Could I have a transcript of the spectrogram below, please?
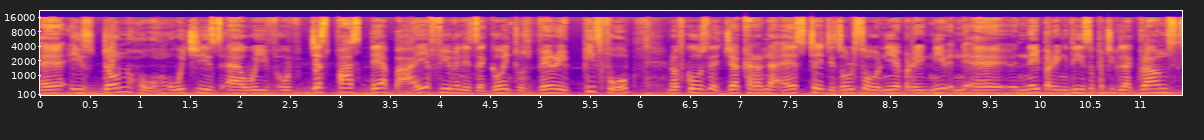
uh, is Donholm, which is uh, we've, we've, just passed there by a few minutes ago. It was very peaceful. And of course, the Jacaranda Estate is also neighboring, neighboring these particular grounds.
